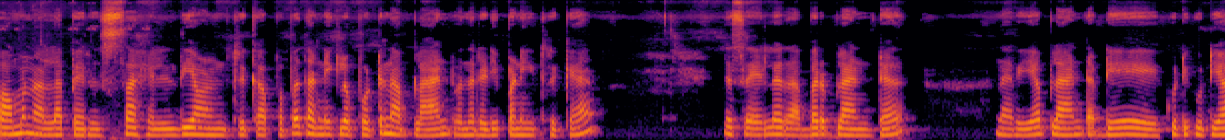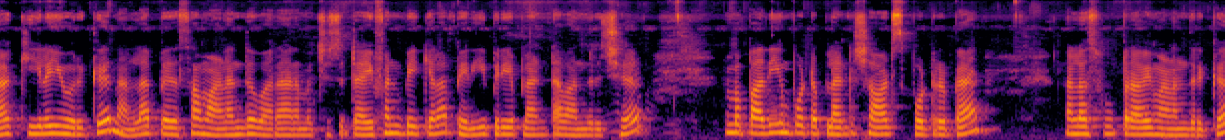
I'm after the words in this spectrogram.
பாமும் நல்லா பெருசாக ஹெல்த்தியாக வந்துட்டுருக்கு அப்பப்போ தண்ணிக்குள்ளே போட்டு நான் பிளான்ட் வந்து ரெடி பண்ணிகிட்டு இருக்கேன். இந்த சைடில் ரப்பர் பிளான்ட்டு நிறையா பிளான்ட் அப்படியே குட்டி குட்டியாக கீழேயும் இருக்குது நல்லா பெருசாக வளர்ந்து வர ஆரம்பிச்சிச்சு டைஃபன் பேக்கெல்லாம் பெரிய பெரிய பிளான்ட்டாக வந்துருச்சு. நம்ம பதியம் போட்ட பிளான்ட்டு ஷார்ட்ஸ் போட்டிருப்பேன். நல்லா சூப்பராகவே வளர்ந்துருக்கு.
